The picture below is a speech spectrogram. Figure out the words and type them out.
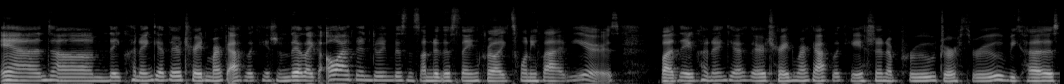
and um, they couldn't get their trademark application. They're like, oh, I've been doing business under this thing for like 25 years, but they couldn't get their trademark application approved or through because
